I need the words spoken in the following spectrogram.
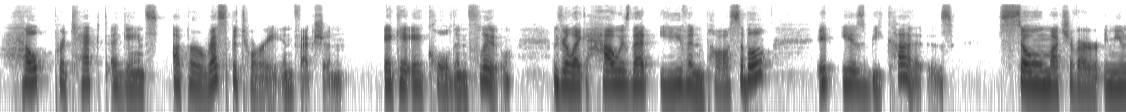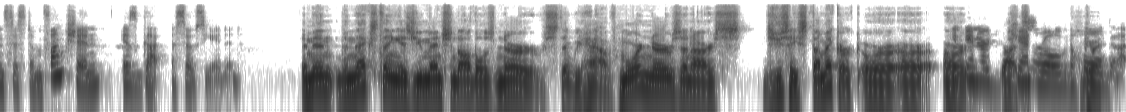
help protect against upper respiratory infection aka cold and flu. And if you're like, how is that even possible? It is because so much of our immune system function is gut associated. And then the next thing is you mentioned all those nerves that we have. More nerves in our did you say stomach or or or, or in our guts? general the whole okay. gut.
